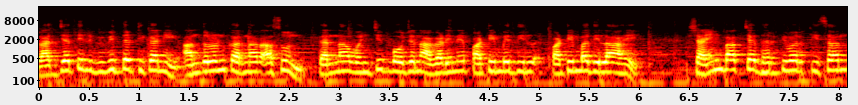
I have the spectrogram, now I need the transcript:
राज्यातील विविध ठिकाणी आंदोलन करणार असून त्यांना वंचित बहुजन आघाडीने पाठिंबे दिल पाठिंबा दिला आहे. शाहीनबागच्या धर्तीवर किसान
